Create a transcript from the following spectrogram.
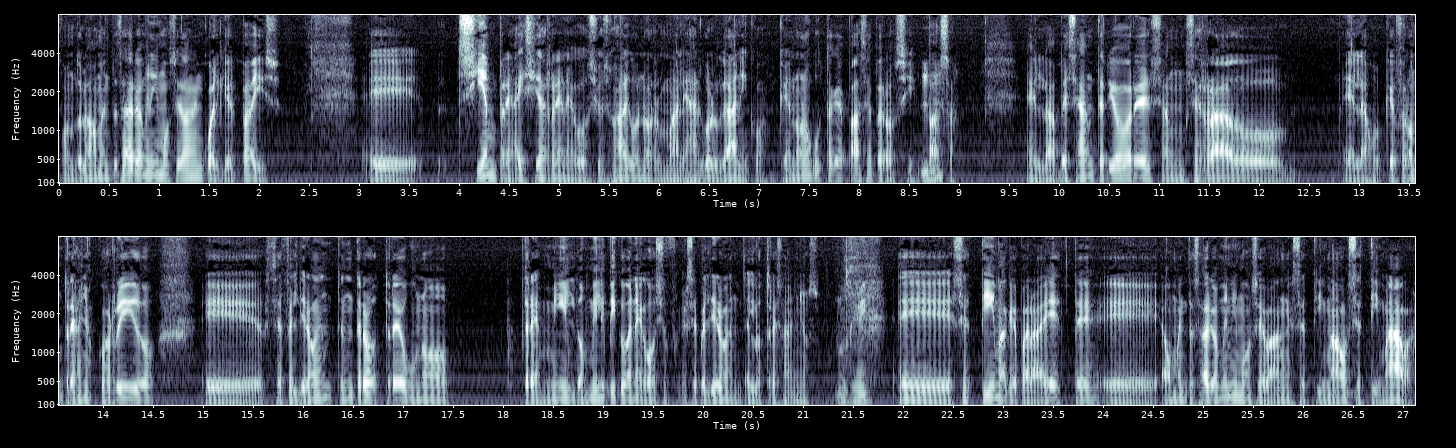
cuando los aumentos de salario mínimo se dan en cualquier país, eh, siempre hay cierre de negocios, eso es algo normal, es algo orgánico, que no nos gusta que pase, pero sí pasa. En las veces anteriores se han cerrado, en las, que fueron tres años corridos, eh, se perdieron entre los tres unos tres mil, dos mil y pico de negocios que se perdieron en, los tres años. Eh, se estima que para este eh, aumento de salario mínimo se van, se estimaba, se estimaba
